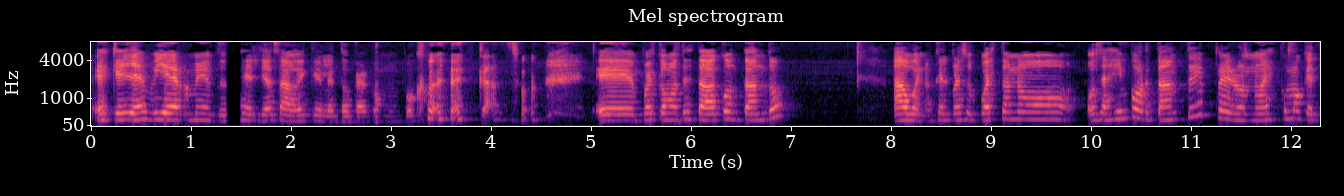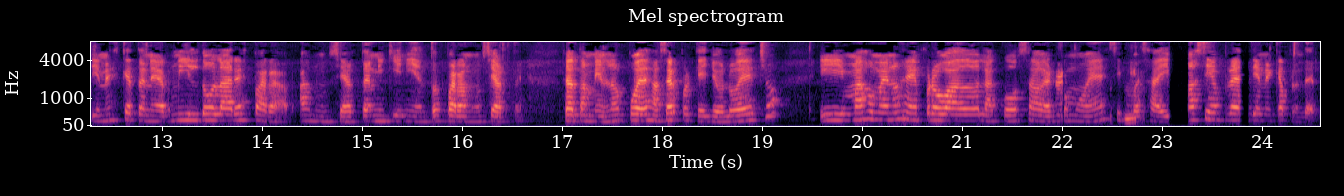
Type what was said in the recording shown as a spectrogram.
es que ya es viernes, entonces él ya sabe que le toca como un poco de descanso. Eh, pues como te estaba contando, ah, bueno, que el presupuesto no, o sea, es importante, pero no es como que tienes que tener mil dólares para anunciarte ni 500 para anunciarte. O sea, también lo puedes hacer porque yo lo he hecho y más o menos he probado la cosa a ver cómo es y pues ahí uno siempre tiene que aprender.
